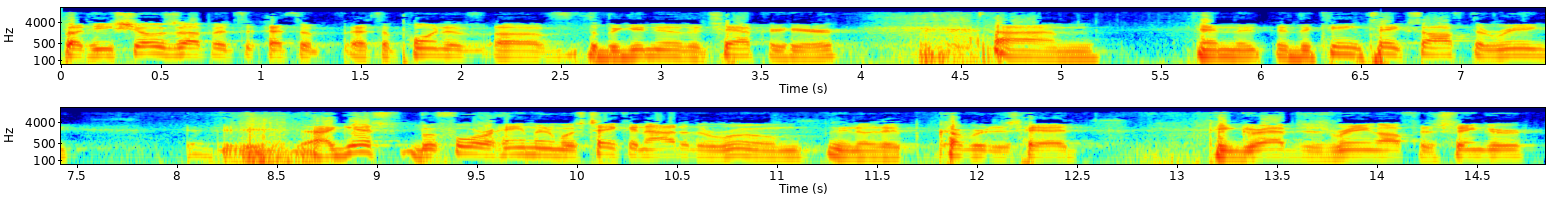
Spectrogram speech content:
But he shows up at the at the, at the point of, of the beginning of the chapter here, um, and the, the king takes off the ring. I guess before Haman was taken out of the room, you know, they covered his head. He grabs his ring off his finger.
